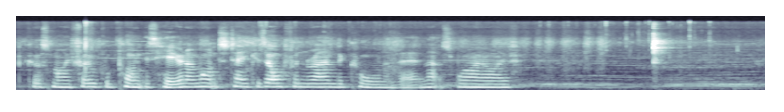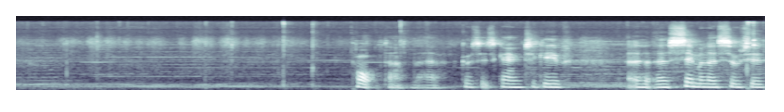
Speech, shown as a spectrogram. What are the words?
because my focal point is here and I want to take us off and round the corner there and that's why I've popped that there because it's going to give a, a similar sort of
